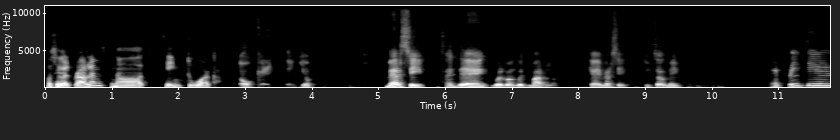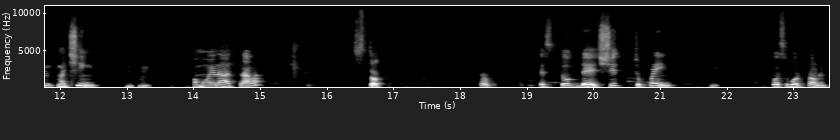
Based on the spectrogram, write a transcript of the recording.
possible problems not seem to work. Okay, thank you. Mercy. And then we're going with Marlon. Okay, Mercy, you tell me. Eh, printing machine. Mhm. ¿Cómo era? ¿Traba? Stock. Stop. Stop the sheet to print. Mhm. Possible problem.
